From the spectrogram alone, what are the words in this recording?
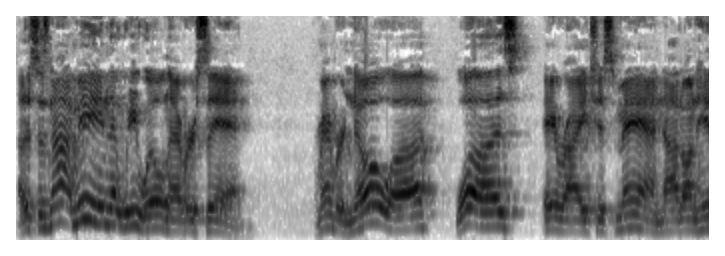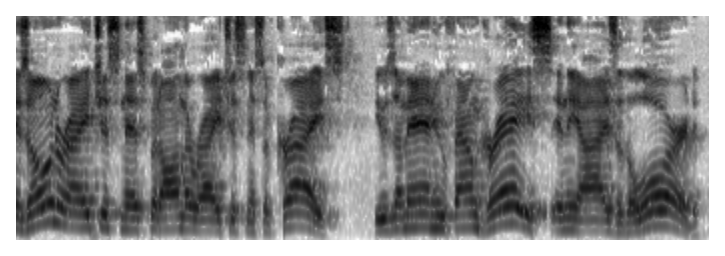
Now, this does not mean that we will never sin. Remember, Noah was a righteous man, not on his own righteousness, but on the righteousness of Christ. He was a man who found grace in the eyes of the Lord.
